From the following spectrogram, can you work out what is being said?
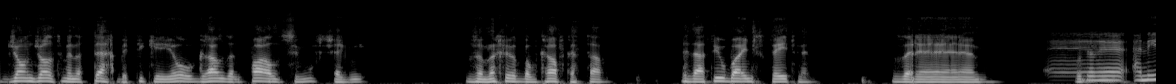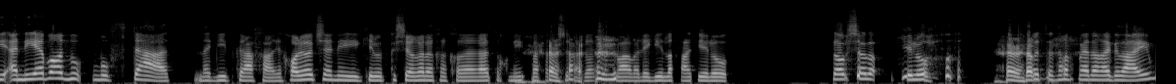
ג'ון ג'ונס מנצח ב-TKO, ground and pound, סיבוב שני. זה הולך להיות גם קצר. לדעתי הוא בא עם statement. זה... אה, אני אני אהיה מאוד מו- מופתעת, נגיד ככה. יכול להיות שאני כאילו אתקשר אליך אחרי התוכנית, ואחרי שנראה כבר, ואני אגיד לך כאילו, טוב שלא, כאילו, מצטרף בין הרגליים.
